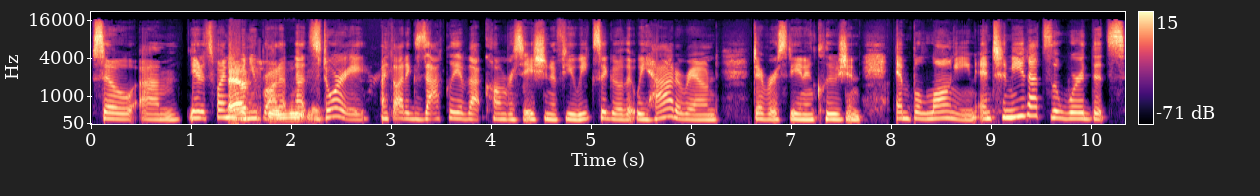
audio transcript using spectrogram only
So, um, you know, it's funny absolutely. when you brought up that story, I thought exactly of that conversation a few weeks ago that we had around diversity and inclusion and belonging. And to me, that's the word that's,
